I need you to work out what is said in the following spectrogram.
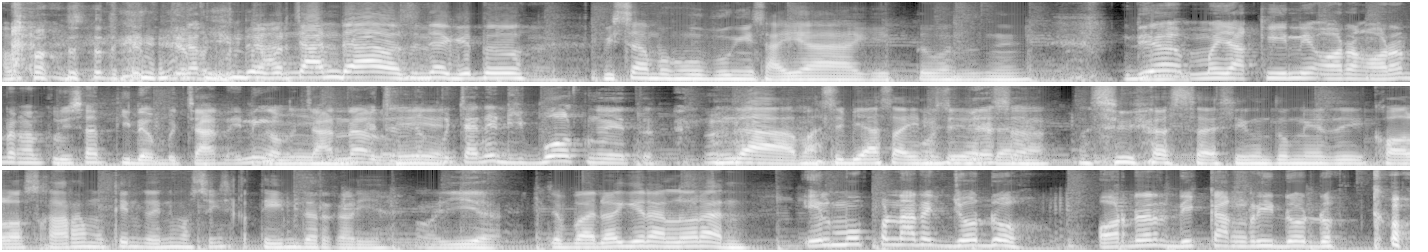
Apa maksudnya? tidak bercanda maksudnya gitu. Bisa menghubungi saya gitu maksudnya. Dia meyakini orang-orang dengan tulisan tidak bercanda. Ini nggak bercanda loh. Iya. itu bercandanya di bold nggak itu Enggak, masih biasa ini Masih sih biasa. biasa. Masih biasa sih untungnya sih. Kalau sekarang mungkin ini masuknya ke Tinder kali ya. oh iya Coba ada lagi Ran Loran. Ilmu penarik jodoh. Order di kangrido.com.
